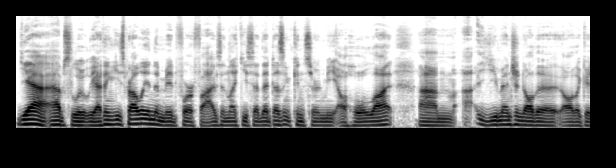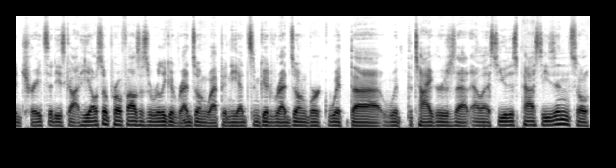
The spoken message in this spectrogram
Yeah, absolutely. I think he's probably in the mid four fives, and like you said, that doesn't concern me a whole lot. Um, uh, you mentioned all the all the good traits that he's got. He also profiles as a really good red zone weapon. He had some good red zone work with uh, with the Tigers at LSU this past season. So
